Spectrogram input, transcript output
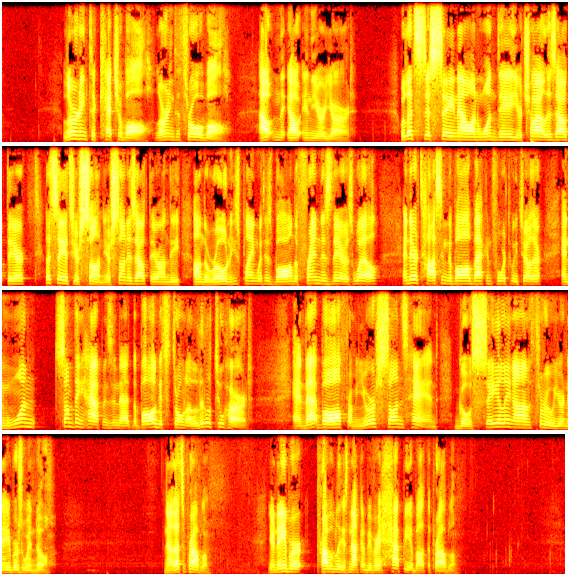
learning to catch a ball, learning to throw a ball out in, the, out in your yard. Well, let's just say now on one day your child is out there. Let's say it's your son. Your son is out there on the, on the road and he's playing with his ball, and the friend is there as well. And they're tossing the ball back and forth to each other. And one something happens in that the ball gets thrown a little too hard. And that ball from your son's hand goes sailing on through your neighbor's window. Now, that's a problem. Your neighbor probably is not going to be very happy about the problem.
